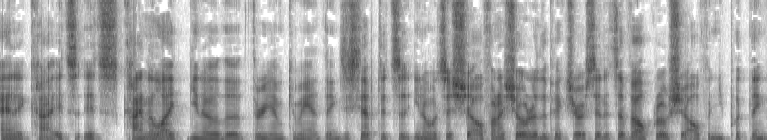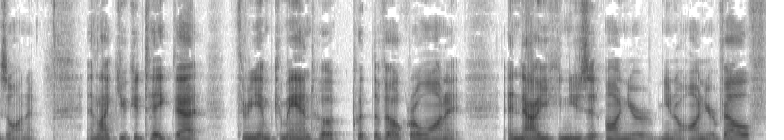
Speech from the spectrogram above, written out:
and it kind it's it's kind of like you know the 3M command things, except it's a you know it's a shelf. And I showed her the picture. I said it's a Velcro shelf, and you put things on it, and like you could take that 3M command hook, put the Velcro on it, and now you can use it on your you know on your Velf.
